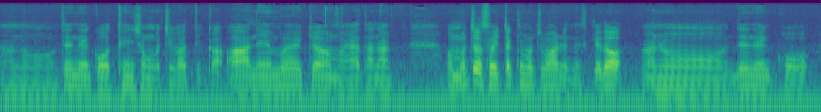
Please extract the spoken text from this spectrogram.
あの全然こうテンションが違うっていうかああ眠い今日もやだなもちろんそういった気持ちもあるんですけどあの全然こう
